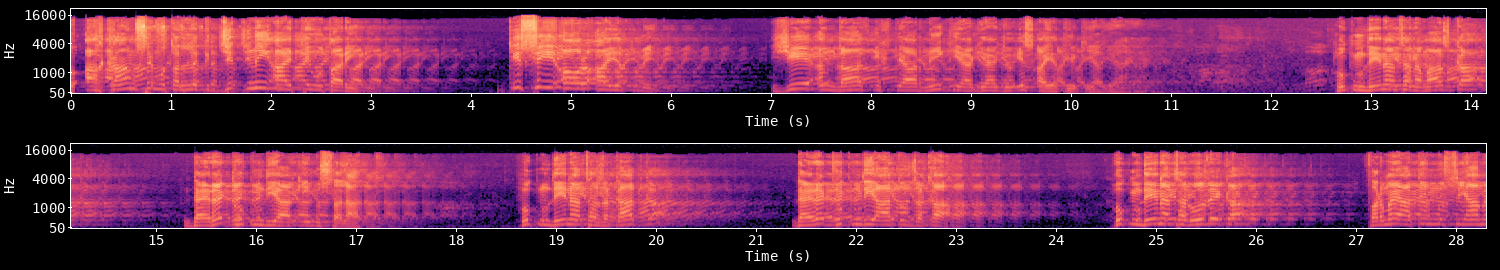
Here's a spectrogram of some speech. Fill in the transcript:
तो अहकाम से मुतलक जितनी आयतें उतारी, किसी और आयत में ये अंदाज इख्तियार नहीं किया गया जो इस आयत में किया गया है। हुक्म देना था नमाज़ का, डायरेक्ट हुक्म दिया कि मुस्तलात हुक्म देना था जक़ात का, डायरेक्ट हुक्म दिया आतुल जका हुक्म देना था रोज़े का, फरमाया आतिम मुस्याम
